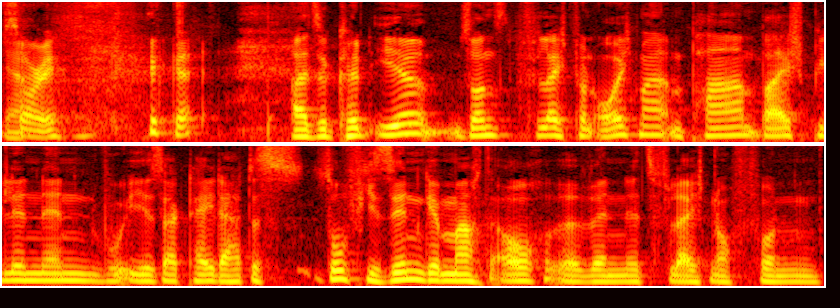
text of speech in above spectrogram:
Sorry. Ja. Also könnt ihr sonst vielleicht von euch mal ein paar Beispiele nennen, wo ihr sagt, hey, da hat es so viel Sinn gemacht, auch äh, wenn jetzt vielleicht noch von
